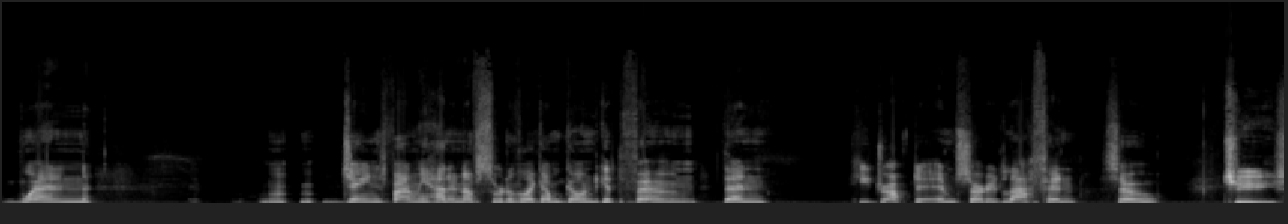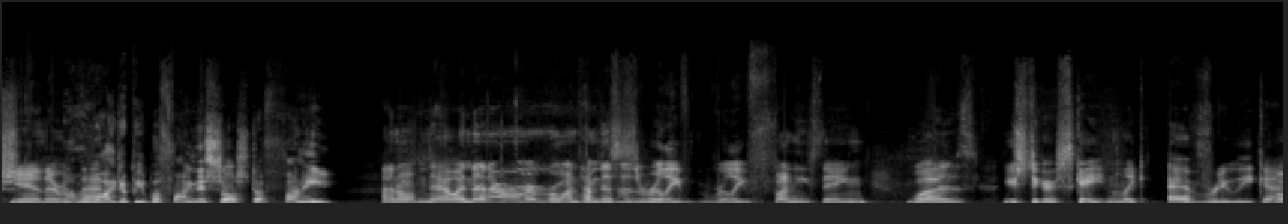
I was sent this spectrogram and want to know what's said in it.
when M- M- James finally had enough, sort of like, I'm going to get the phone, then he dropped it and started laughing. So, Jeez. yeah, there was And that. Why do people find this sort of stuff funny? I don't know. And then I remember one time, this is a really, really funny thing, was I used to go skating like every weekend. Oh,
